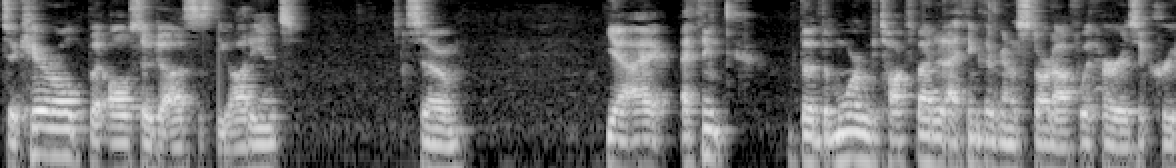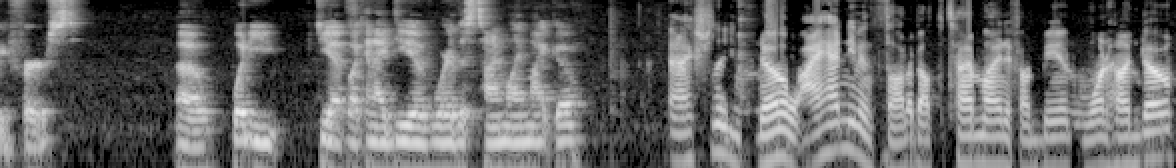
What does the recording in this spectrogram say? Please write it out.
to Carol, but also to us as the audience. So, yeah, I, I think the the more we talked about it, I think they're going to start off with her as a Kree first. Uh, what do you do? You have like an idea of where this timeline might go? Actually, no, I hadn't even thought about the timeline. If I'm being one hundo,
